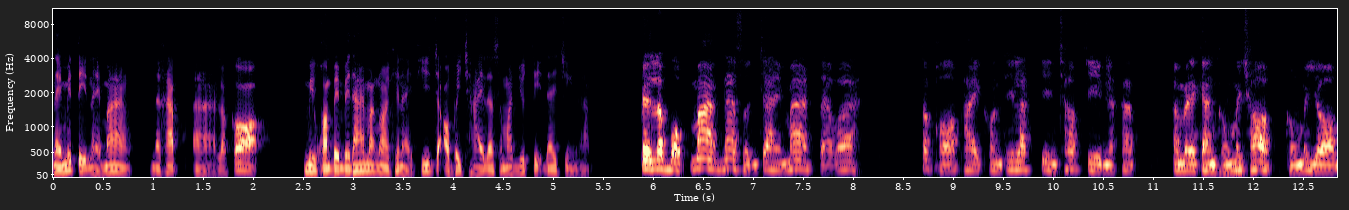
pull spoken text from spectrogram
ในมิติไหนบ้างนะครับอ่าแล้วก็มีความเป็นไปได้มากน้อยแค่ไหนที่จะเอาไปใช้แล้วสามารถยุติได้จริงครับ เป็นระบบมากน่าสนใจมาก แต่ว่าต้องขออภัยคนที่รักจีนชอบจีนนะครับ อเมริกันคงไม่ชอบคงไม่ยอม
